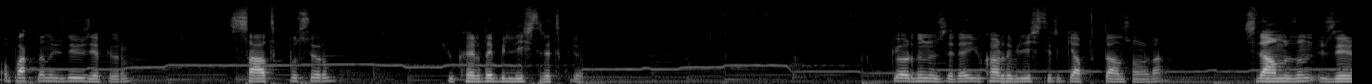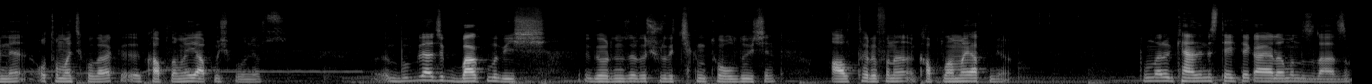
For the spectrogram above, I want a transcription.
opaklığını %100 yapıyorum. Sağ tık basıyorum. Yukarıda birleştire tıklıyorum. Gördüğünüz üzere yukarıda birleştirdik yaptıktan sonra silahımızın üzerine otomatik olarak e, kaplamayı yapmış bulunuyoruz. Bu birazcık bug'lı bir iş. Gördüğünüz üzere şurada çıkıntı olduğu için alt tarafına kaplama yapmıyor. Bunları kendiniz tek tek ayarlamanız lazım.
